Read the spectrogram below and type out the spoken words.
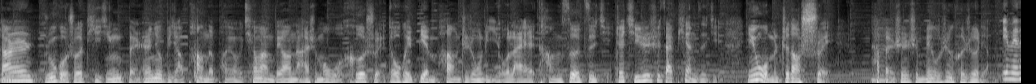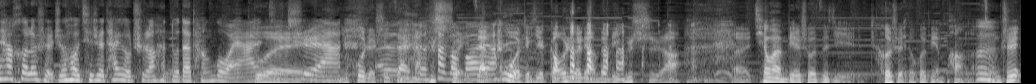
当然，如果说体型本身就比较胖的朋友，千万不要拿什么我喝水都会变胖这种理由来搪塞自己，这其实是在骗自己。因为我们知道水它本身是没有任何热量的。因为他喝了水之后，其实他又吃了很多的糖果呀、鸡，翅啊你，或者是在拿水在过这些高热量的零食啊，呃，千万别说自己喝水都会变胖了。嗯总之，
